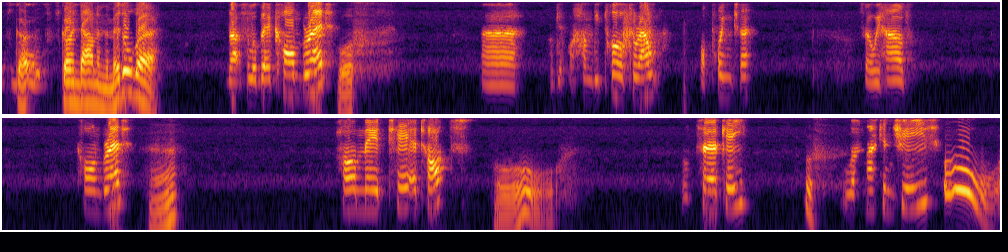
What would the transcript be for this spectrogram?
it's, go, it's going down in the middle there. That's a little bit of cornbread. Woof. Uh, I'll get my handy poker out, or pointer. So we have cornbread, Huh? homemade tater tots, Ooh. little turkey, Oof. little mac and cheese, Ooh.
